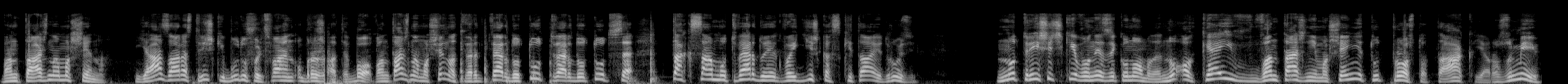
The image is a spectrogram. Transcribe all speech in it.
Вантажна машина. Я зараз трішки буду Volkswagen ображати, бо вантажна машина твердо тут, твердо тут, все. Так само твердо, як в айдішках з Китаю, друзі. Ну, трішечки вони зекономили. Ну окей, в вантажній машині тут просто так, я розумію.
